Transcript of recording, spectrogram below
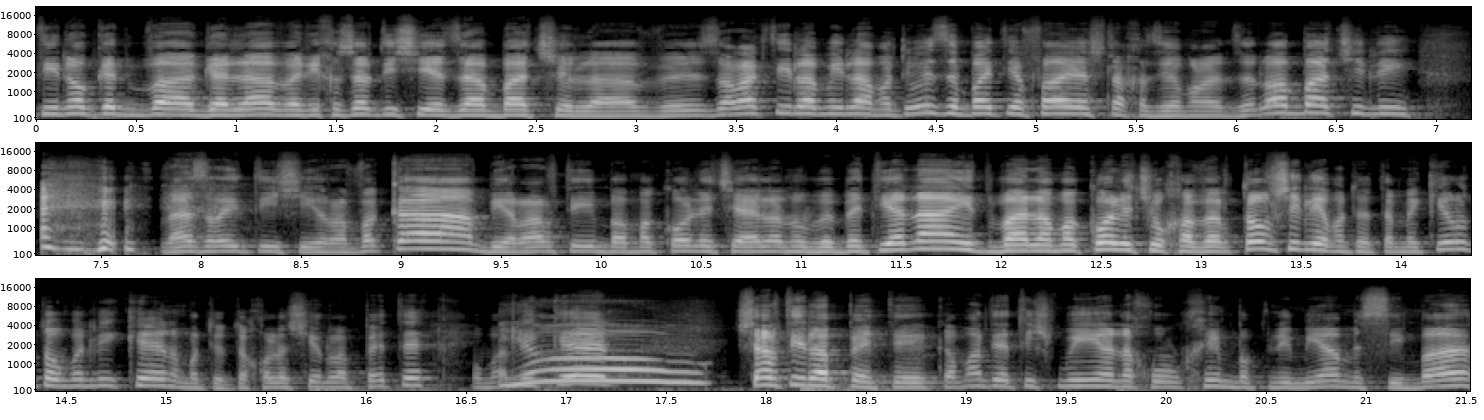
תינוקת בעגלה, ואני חשבתי שזה הבת שלה, וזרקתי לה מילה, אמרתי, איזה בית יפה יש לך. אז היא אמרה, זה לא הבת שלי. ואז ראיתי שהיא רווקה, ביררתי במכולת שהיה לנו בבית ינאית, בעל המכולת שהוא חבר טוב שלי, אמרתי לו, אתה מכיר אותה? הוא אומר לי, כן. אמרתי לו, אתה יכול להשאיר לה פתק? הוא אמר לי, כן. השארתי לה פתק, אמרתי לה, תשמעי, אנחנו הולכים בפנימייה, מסיבה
